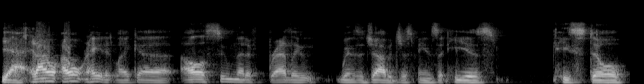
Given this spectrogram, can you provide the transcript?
Yeah, and I, I won't hate it. Like, uh, I'll assume that if Bradley wins the job, it just means that he is he's still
